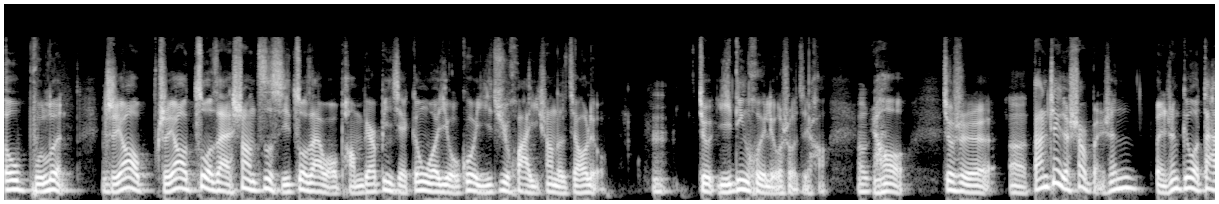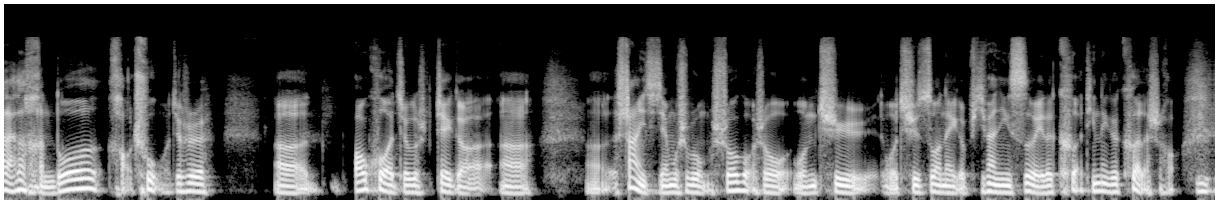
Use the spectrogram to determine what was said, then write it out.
都不论，只要只要坐在上自习坐在我旁边，并且跟我有过一句话以上的交流，嗯，就一定会留手机号。然后就是呃，当然这个事儿本身本身给我带来了很多好处，就是呃，包括就是这个呃呃，上一期节目是不是我们说过，说我我们去我去做那个批判性思维的课，听那个课的时候，嗯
